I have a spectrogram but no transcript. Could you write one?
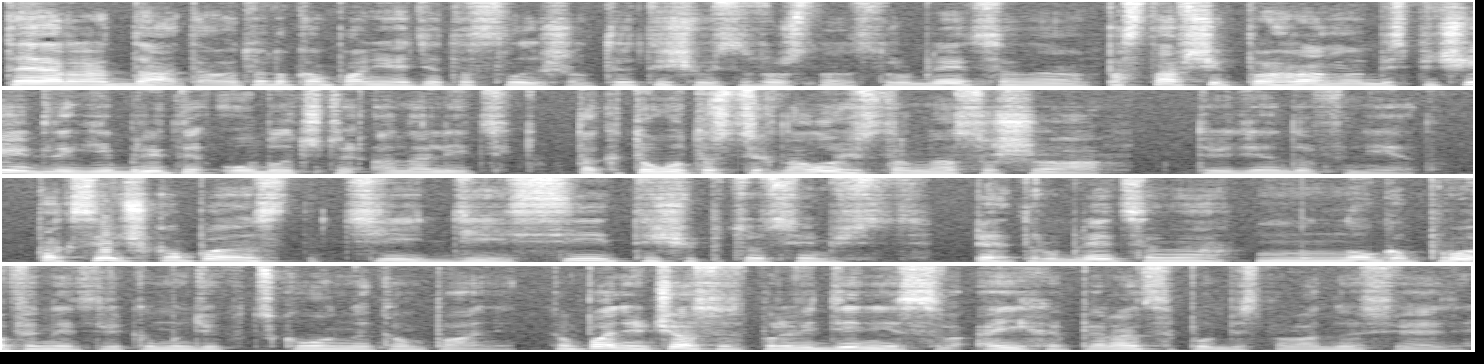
Terra Data. Вот эту компанию я где-то слышал. 3816 рублей цена. Поставщик программного обеспечения для гибридной облачной аналитики. Так это отрасль технологий страна США. Дивидендов нет. Так, следующая компания TDC 1570 5 рублей цена. Многопрофильная телекоммуникационная компания. Компания участвует в проведении своих операций по беспроводной связи.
